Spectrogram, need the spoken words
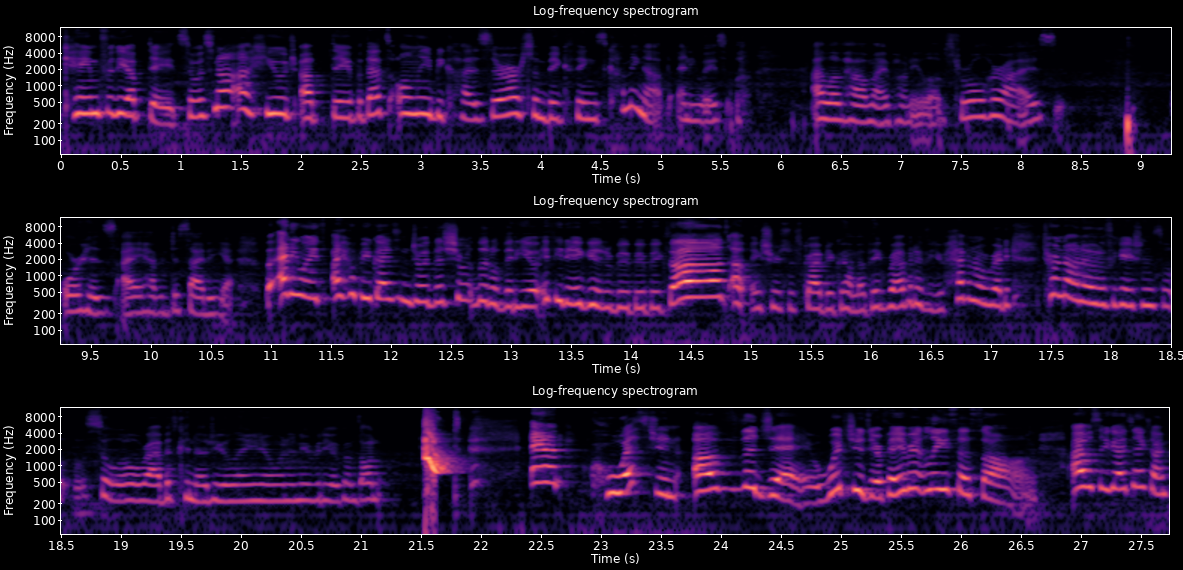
came for the update. So it's not a huge update, but that's only because there are some big things coming up. Anyways, I love how my pony loves to roll her eyes. Or his, I haven't decided yet. But anyways, I hope you guys enjoyed this short little video. If you did, give it a big, big, big thumbs up. Make sure you subscribe to become a pink rabbit if you haven't already. Turn on notifications so, so little rabbits can nudge you, let you know when a new video comes on. And question of the day. Which is your favorite Lisa song? I will see you guys next time.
